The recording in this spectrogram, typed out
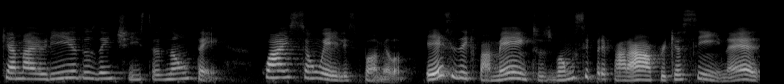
que a maioria dos dentistas não tem. Quais são eles, Pamela? Esses equipamentos, vamos se preparar, porque assim, né,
